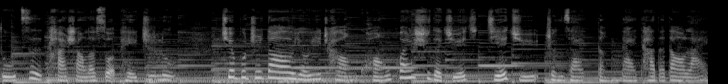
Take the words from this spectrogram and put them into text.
独自踏上了索赔之路。却不知道有一场狂欢式的结结局正在等待他的到来。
